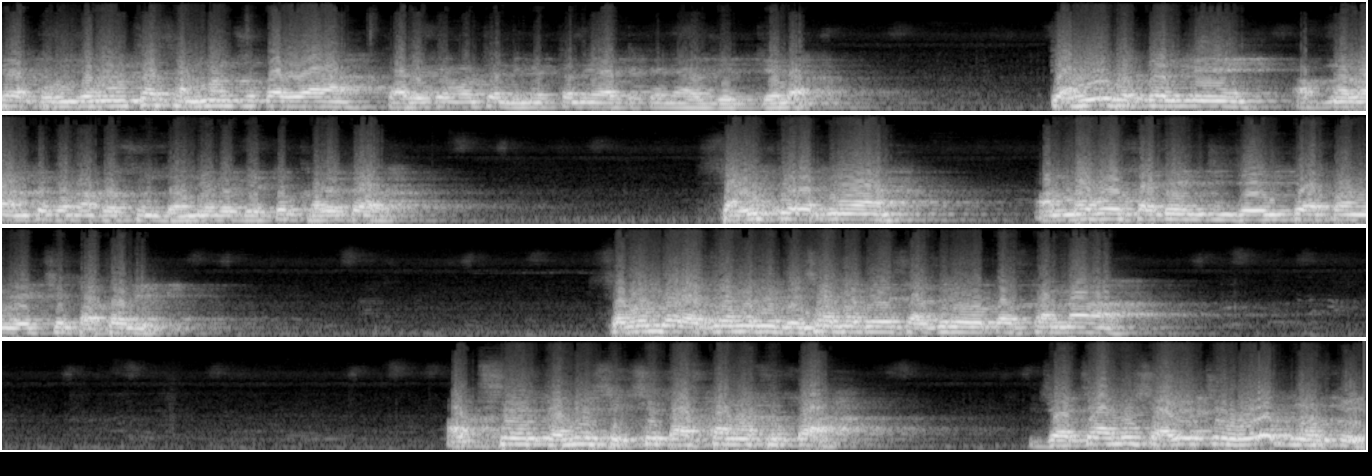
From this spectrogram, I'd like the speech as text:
त्या गुरुजनांचा सन्मान सुद्धा या कार्यक्रमाच्या निमित्ताने या ठिकाणी आयोजित केला. त्याही बद्दल मी आपल्याला अंतकरणापासून धन्यवाद देतो. खरं तर साहित्यरत्न अण्णाभाऊ साठे यांची जयंती आपण एकशे पाचावी. संबंध राज्यामध्ये देशामध्ये साजरी होत असताना अतिशय कमी शिक्षित असताना सुद्धा ज्याची आम्ही शाळेची ओळख नव्हती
